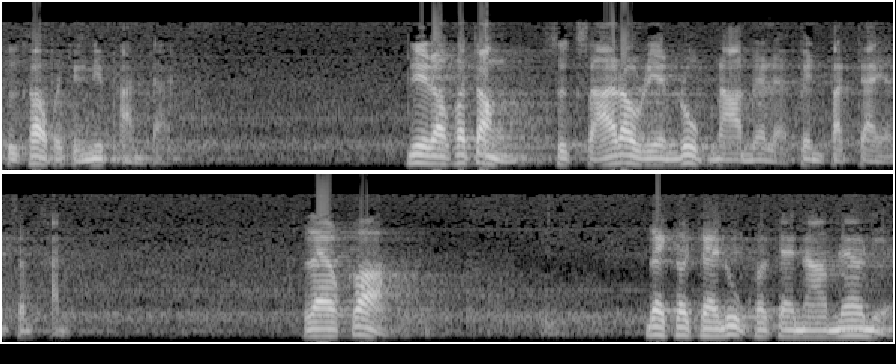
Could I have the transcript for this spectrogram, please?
คือเข้าไปถึงนิพพานได้นี่เราก็ต้องศึกษาเราเรียนรูปนามนี่แหละ เป็นปัจจัยอันสำคัญ แล้วก็ได้เข้าใจรูปเข้าใจนามแล้วเนี่ย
